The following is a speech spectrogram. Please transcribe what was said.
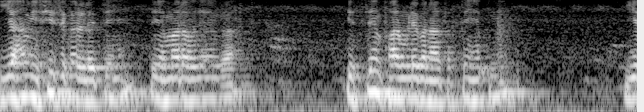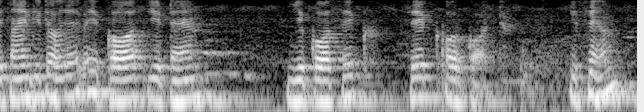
या हम इसी से कर लेते हैं तो ये हमारा हो जाएगा, इससे हम फार्मूले बना सकते हैं अपने। ये साइन थीटा हो जाएगा, ये कॉस ये टैन ये कॉसेक सेक और कॉट इससे हम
